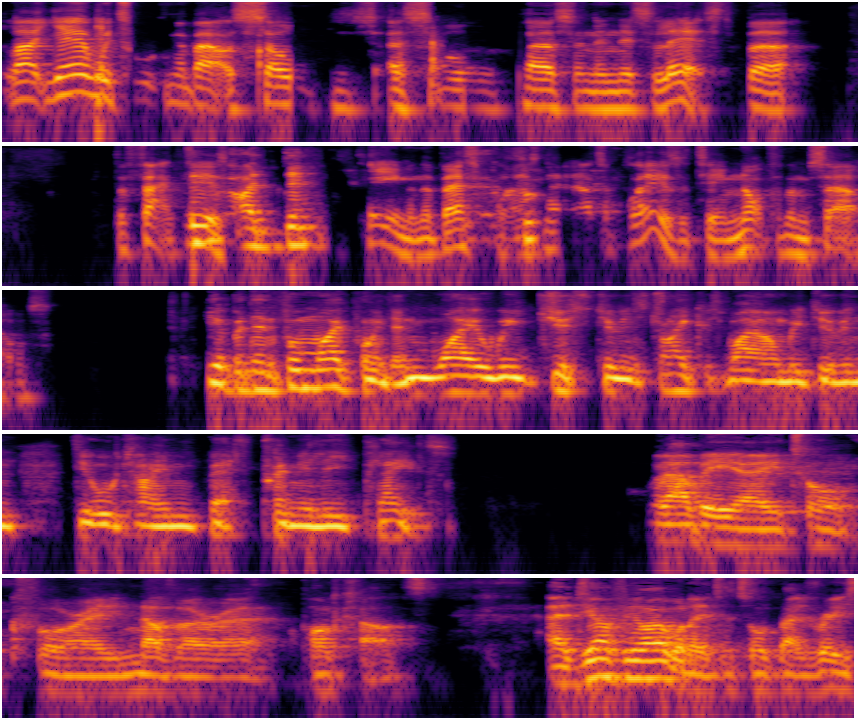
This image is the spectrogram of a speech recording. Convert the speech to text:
Like, yeah, we're talking about a sole a sole person in this list, but the fact is, I, then, the team and the best players know how to play as a team, not for themselves. yeah, but then from my point, then why are we just doing strikers? Why aren't we doing the all-time best Premier League players? Well, that'll be a talk for another uh, podcast. And the other thing I wanted to talk about, really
